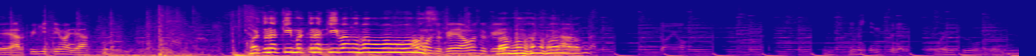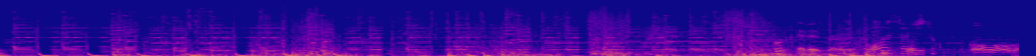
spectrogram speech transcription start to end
Eh, RPG team allá. Muerto uno aquí, muerto uno aquí, vamos, vamos, vamos, vamos. Vamos, ok, vamos, ok. Vamos, vamos, vamos, vamos. I. Oh.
